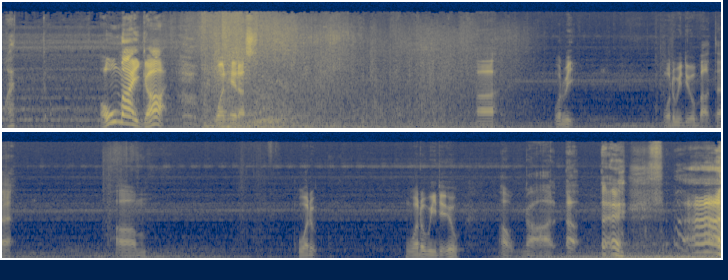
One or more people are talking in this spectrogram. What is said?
What? The? Oh my god. One hit us. Uh, what do we, what do we do about that? Um, what do, what do we do? Oh god. Oh, uh, uh,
